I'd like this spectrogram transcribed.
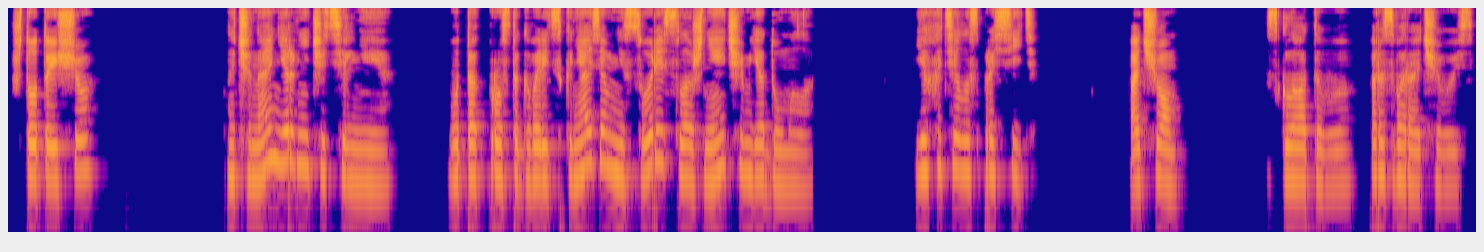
Что-то еще?» Начинаю нервничать сильнее. Вот так просто говорить с князем, не ссорясь, сложнее, чем я думала. Я хотела спросить. О чем? Сглатываю, разворачиваюсь.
